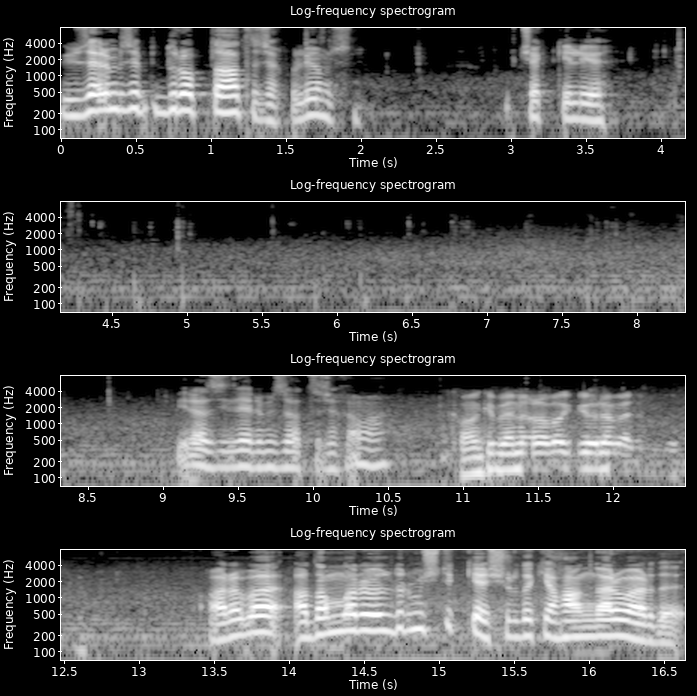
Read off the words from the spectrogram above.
Üzerimize bir drop daha atacak biliyor musun? Uçak geliyor. Biraz ilerimize atacak ama. Kanki ben araba göremedim. Araba adamları öldürmüştük ya şuradaki hangar vardı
